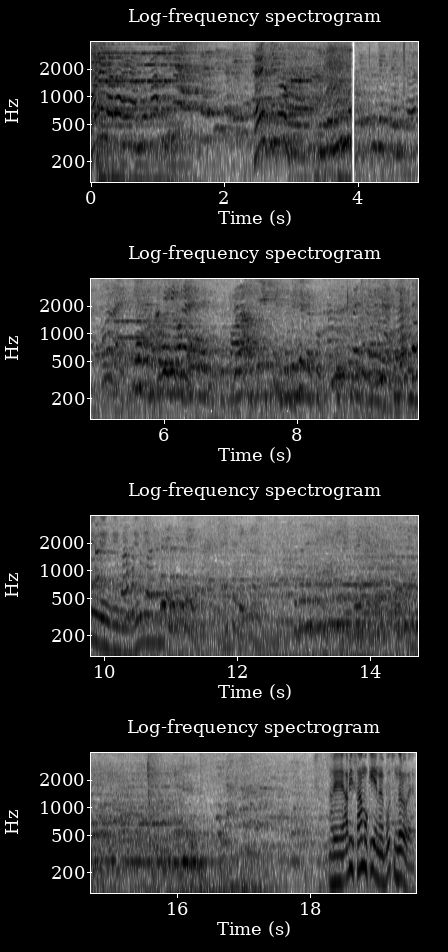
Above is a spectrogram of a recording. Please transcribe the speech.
होने वाला है हम लोग का. थैंक यू अरे, अभी शाम की है ना, बहुत सुंदर हो रहा है।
